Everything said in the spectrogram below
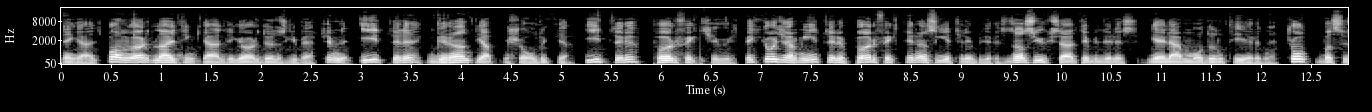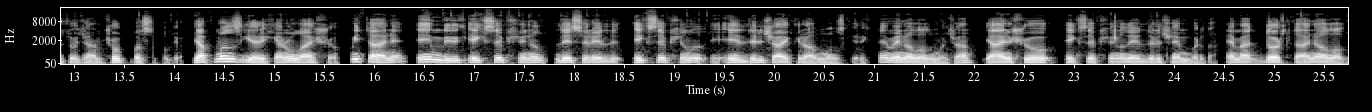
ne geldi. Convert Lighting geldi gördüğünüz gibi. Şimdi Ether'ı Grant yapmış olduk ya. Ether'ı Perfect çevirdik. Peki hocam Ether'ı Perfect'e nasıl getirebiliriz? Nasıl yükseltebiliriz gelen modun tier'ini? Çok basit hocam. Çok basit oluyor. Yapmanız gereken olay şu. Bir tane en büyük exceptional lesser elde, exceptional eldritch aykırı almanız gerek. Hemen alalım hocam. Yani şu exceptional eldritch chamber'da. Hemen 4 tane alalım.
